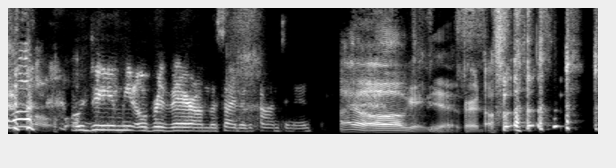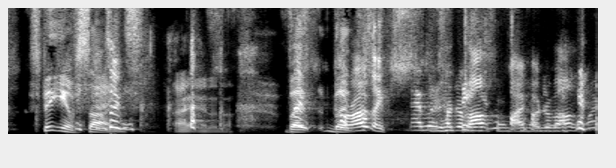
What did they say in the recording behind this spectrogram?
Wow. Or do you mean over there on the side of the continent? I, oh, okay. yeah, Fair enough. Speaking of It's like- signs, I, I don't know, but but but Colorado's like I wasn't 300 miles, 500 miles away.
